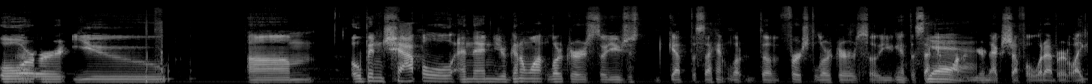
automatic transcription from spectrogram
Or you um, open chapel, and then you're going to want lurkers, so you just get the second, the first lurker, so you get the second one Yeah. in your next shuffle, whatever. Like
